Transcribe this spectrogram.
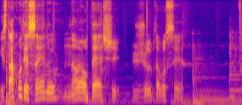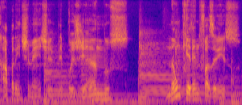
Está acontecendo, não é o teste, juro para você. Aparentemente, depois de anos não querendo fazer isso,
